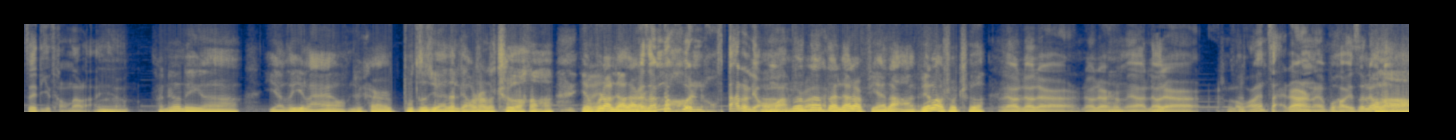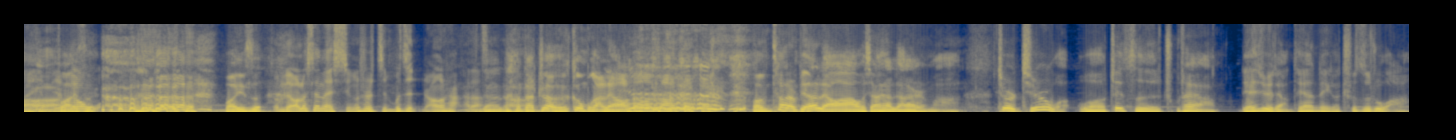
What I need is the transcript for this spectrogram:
最底层的了，已经嗯。，反正那个野子一来，我们就开始不自觉的聊上了车啊，也不知道聊点哎什么好。咱们就混搭着聊嘛，啊那？那再聊点别的啊，别老说车。聊聊点聊点什么呀？聊点老王也在这儿呢，不好意思聊老王啊，啊不。好意思，不好意思，聊聊现在形势紧不紧张啥的。那那那这个更不敢聊了。我操！我们挑点别的聊啊，我想想聊点什么啊？就是其实我我这次出差啊，连续两天那个吃自助啊，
